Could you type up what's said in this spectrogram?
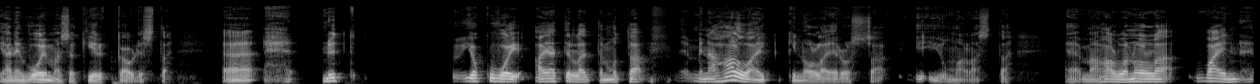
ja hänen voimansa kirkkaudesta. Ää, nyt joku voi ajatella, että mutta minä haluankin olla erossa Jumalasta. Mä haluan olla vain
